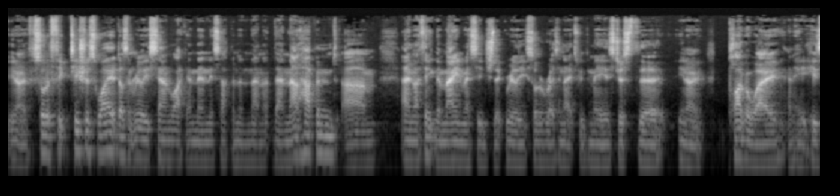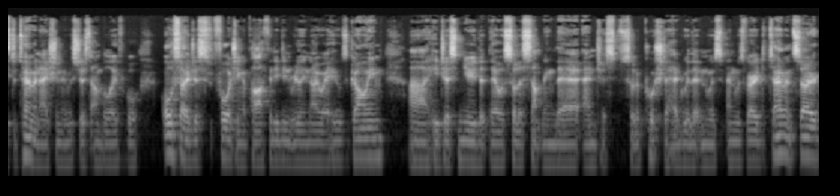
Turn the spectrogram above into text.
you know, sort of fictitious way. It doesn't really sound like, and then this happened, and then then that happened. Um, and I think the main message that really sort of resonates with me is just the, you know, plug away and he, his determination. It was just unbelievable. Also, just forging a path that he didn't really know where he was going. Uh, he just knew that there was sort of something there, and just sort of pushed ahead with it, and was and was very determined. So,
